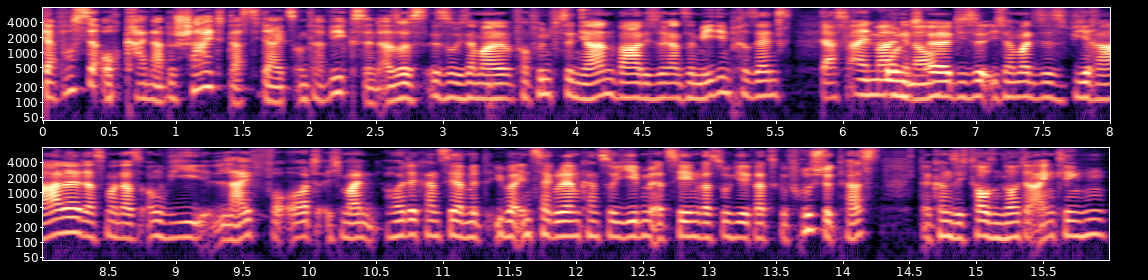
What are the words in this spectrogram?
da wusste auch keiner Bescheid, dass die da jetzt unterwegs sind. Also es ist so, ich sag mal, vor 15 Jahren war diese ganze Medienpräsenz das einmal, und genau. äh, diese, ich sag mal, dieses Virale, dass man das irgendwie live vor Ort, ich meine, heute kannst du ja mit über Instagram kannst du jedem erzählen, was du hier gerade gefrühstückt hast. Dann können sich tausend Leute einklinken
